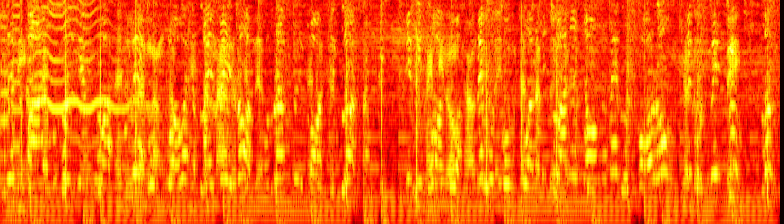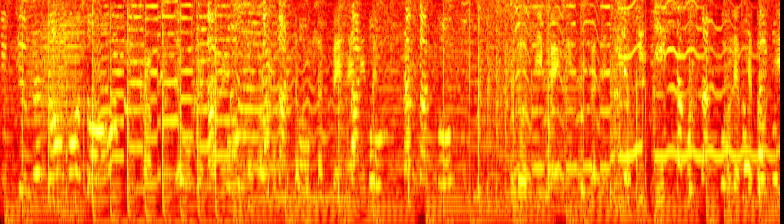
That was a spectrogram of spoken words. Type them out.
นเลี้ยงควายผมคนเลี้ยงวัวให้ดูด้านหลังครับว่าจะไปไม่รอดผมรับด้วยก่อนถึงยอดนี่สิพอตัวแม่คุณคงตัวและชวนเงินทองแม่คุณขอร้องแม่คุณเป็นทุกต้องกินยืมเงินทองมสองครับเดี๋ยวผมจะให้ดูนะครับผมแต่ผมดัดแปลงให้นิดนึงตัดตัดผมชะโดนทีแปลงนี่ตัดอย่างนี้เรียกคิดคิดถ้าคุณตัดผมเขาเรียกชะโดนที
